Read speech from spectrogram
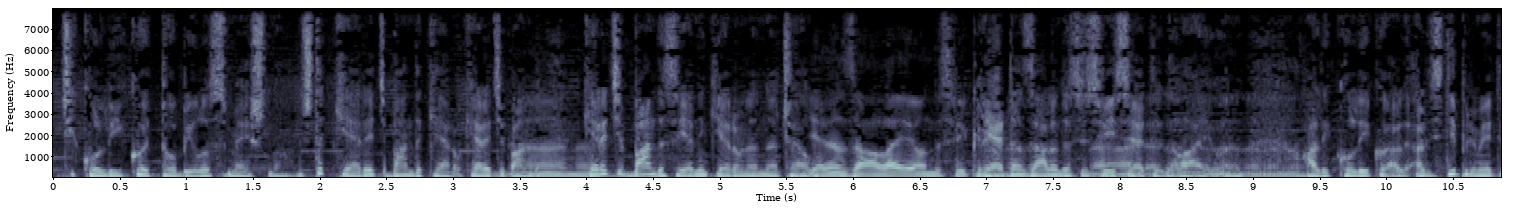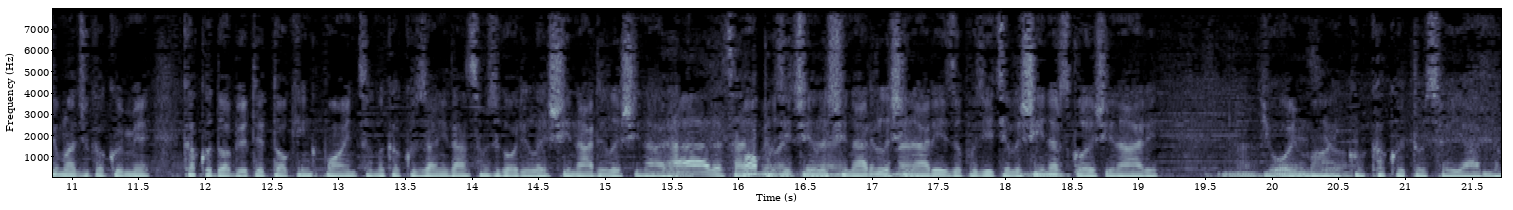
Znači koliko je to bilo smešno. Znači ta Kereć, banda Kero, Kereć je banda. Da, da. Kereć je banda sa jednim Kerom na, na čelu. Jedan zala je onda svi krenu. Jedan zalem da se svi sete da, laju. ono. Ali koliko ali, ali si ti primetio mlađe kako im je kako dobio te talking points, ono kako zadnji dan samo se govori lešinari, lešinari. Da, da, sad mi Opozicioni lešinari. lešinari, lešinari iz opozicije, lešinarsko lešinari. Joj majko, kako je to sve jadno.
